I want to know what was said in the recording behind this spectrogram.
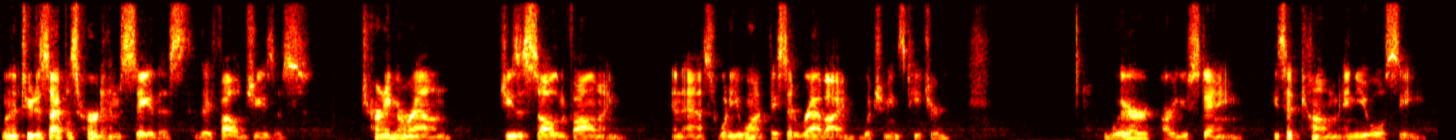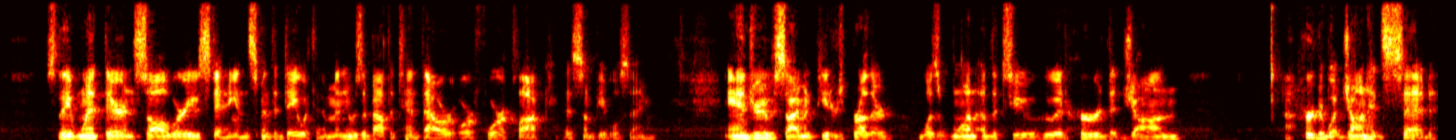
When the two disciples heard him say this, they followed Jesus. Turning around, Jesus saw them following and asked, What do you want? They said, Rabbi, which means teacher. Where are you staying? He said, Come, and you will see. So they went there and saw where he was staying and spent the day with him. And it was about the tenth hour or four o'clock, as some people say. Andrew, Simon Peter's brother, was one of the two who had heard that John heard what John had said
